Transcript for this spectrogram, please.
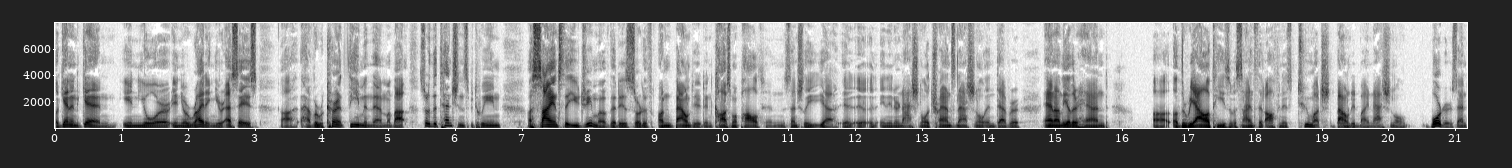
again and again in your in your writing. Your essays uh, have a recurrent theme in them about sort of the tensions between a science that you dream of that is sort of unbounded and cosmopolitan, essentially, yeah, an international, a transnational endeavor, and on the other hand, uh, of the realities of a science that often is too much bounded by national borders. And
